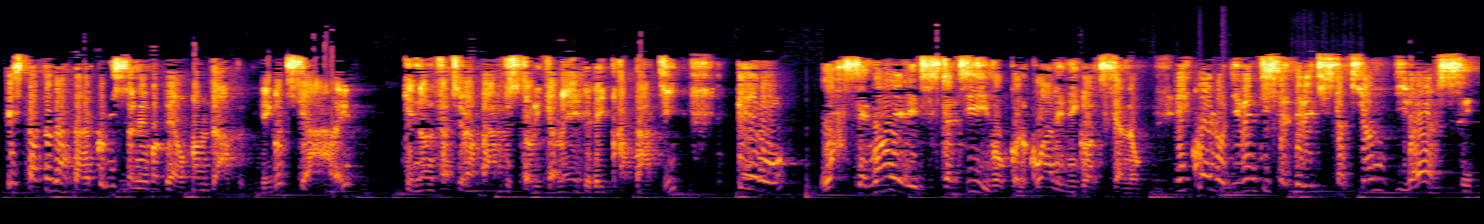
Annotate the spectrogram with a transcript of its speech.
è stato dato alla Commissione europea un mandato di negoziare che non faceva parte storicamente dei trattati, arsenale legislativo col quale negoziano è quello di 27 legislazioni diverse,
